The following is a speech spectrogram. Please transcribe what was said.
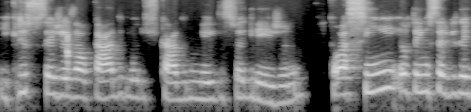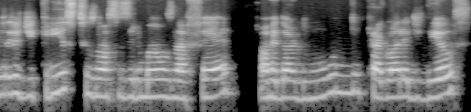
e Cristo seja exaltado e glorificado no meio de sua igreja. Né? Então, assim, eu tenho servido a igreja de Cristo, os nossos irmãos na fé, ao redor do mundo, para a glória de Deus,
